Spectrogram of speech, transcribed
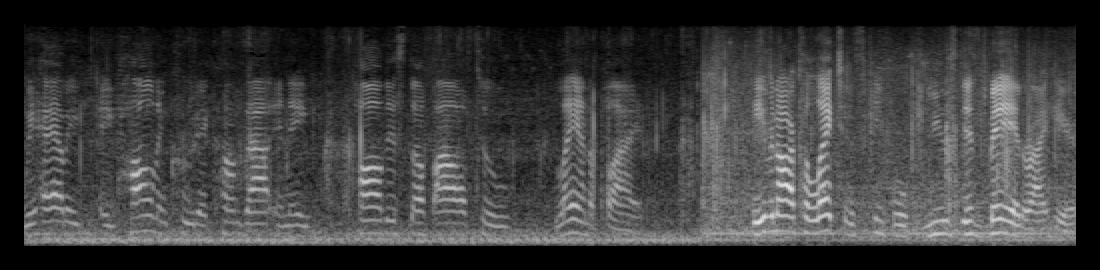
We have a, a hauling crew that comes out and they haul this stuff off to land apply it. Even our collections people use this bed right here.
